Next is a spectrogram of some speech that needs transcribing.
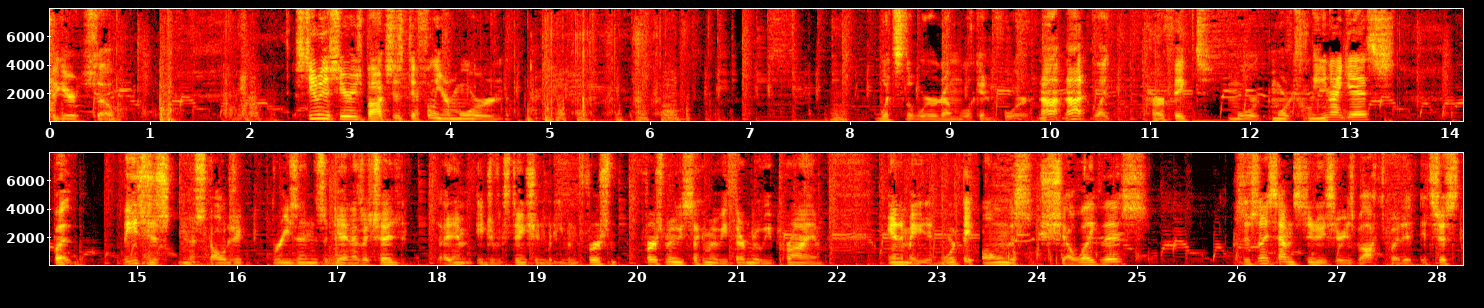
figure. So Studio Series boxes definitely are more what's the word I'm looking for? Not not like perfect, more more clean, I guess. But these just nostalgic reasons. Again, as I said, I am Age of Extinction, but even first first movie, second movie, third movie, Prime, animated. Weren't they all in this shell like this? So it's nice having Studio Series box, but it, it's just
